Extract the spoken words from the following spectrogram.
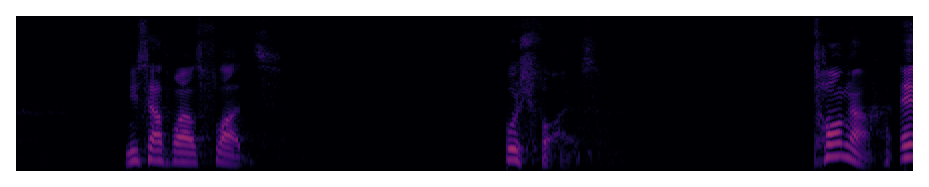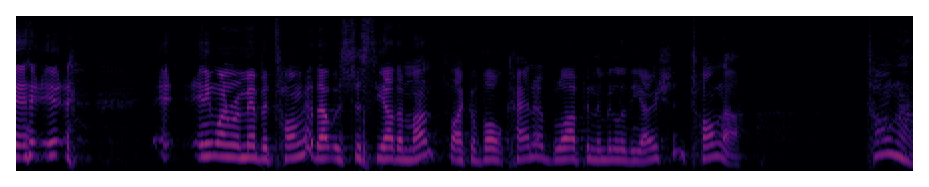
New South Wales floods, bushfires, Tonga. Anyone remember Tonga? That was just the other month, like a volcano blew up in the middle of the ocean. Tonga. Tonga.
